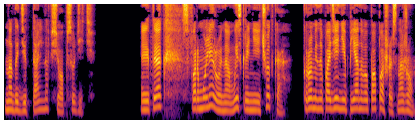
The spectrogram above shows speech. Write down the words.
надо детально все обсудить. Итак, сформулируй нам искренне и четко, кроме нападения пьяного папаши с ножом.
